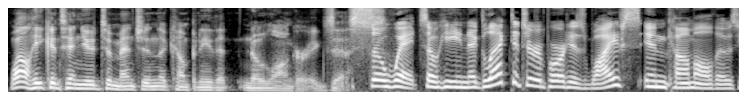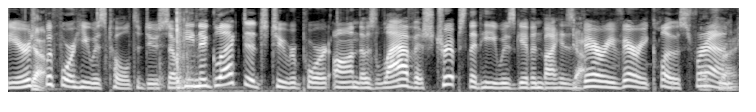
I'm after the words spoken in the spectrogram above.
while he continued to mention the company that no longer exists. So wait, so he neglected to report his wife's income all those years Yeah. before he was told to do so. He neglected to report on those lavish trips that he was given by his Yeah. very, very close friend. right.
